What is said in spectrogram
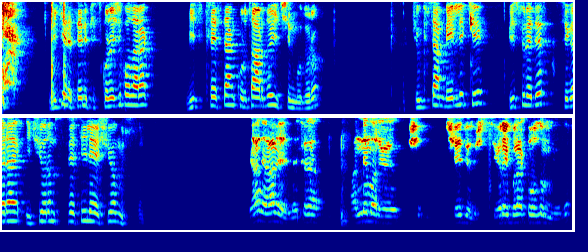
Bir kere seni psikolojik olarak bir stresten kurtardığı için bu durum. Çünkü sen belli ki bir süredir sigara içiyorum stresiyle yaşıyormuşsun. Yani abi mesela annem arıyor şey, şey diyordu işte sigarayı bırak oğlum diyordu.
